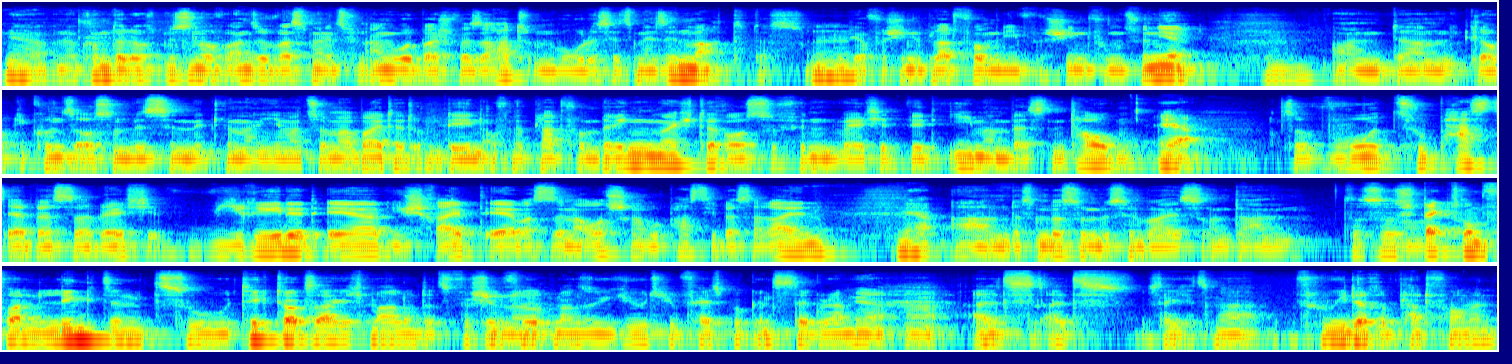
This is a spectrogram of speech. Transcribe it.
Ja, und dann kommt halt auch ein bisschen darauf an, so was man jetzt für ein Angebot beispielsweise hat und wo das jetzt mehr Sinn macht. Das mhm. gibt ja verschiedene Plattformen, die verschieden funktionieren. Mhm. Und dann, ich glaube, die Kunst auch so ein bisschen mit, wenn man jemand zusammenarbeitet und den auf eine Plattform bringen möchte, rauszufinden, welche wird ihm am besten taugen. Ja. So, wozu passt er besser? Welche, wie redet er? Wie schreibt er? Was ist seine Ausstrahlung? Wo passt die besser rein? Ja. Ähm, dass man das so ein bisschen weiß und dann. Das ist das Spektrum von LinkedIn zu TikTok, sage ich mal, und dazwischen genau. findet man so YouTube, Facebook, Instagram ja, ja. als, als sage ich jetzt mal, fluidere Plattformen.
